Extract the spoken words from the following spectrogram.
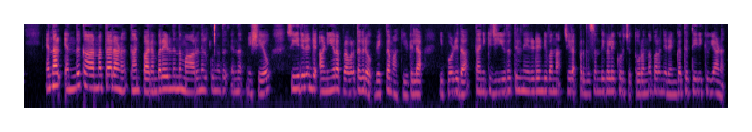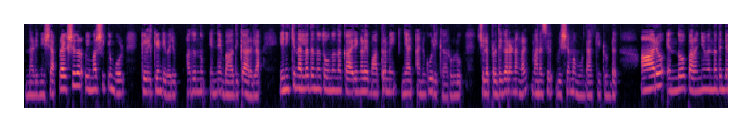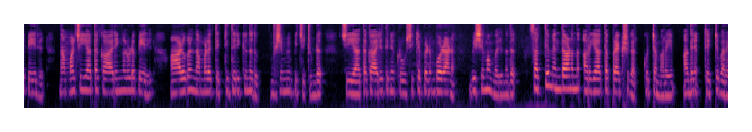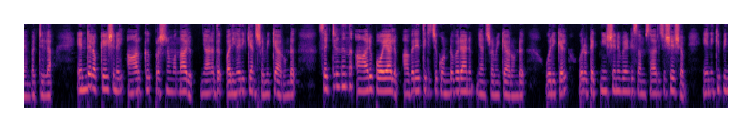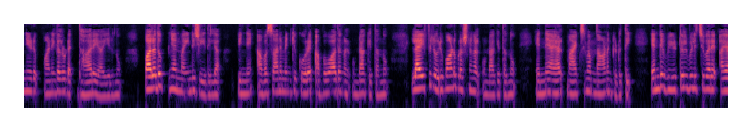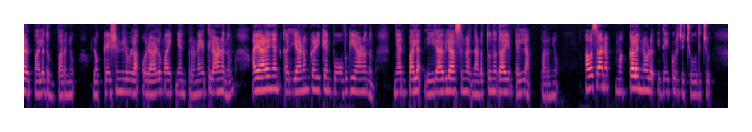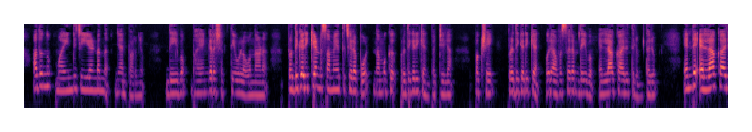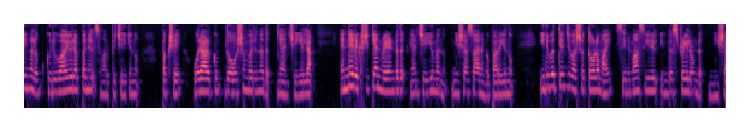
എന്നാൽ എന്ത് കാരണത്താലാണ് താൻ പരമ്പരയിൽ നിന്ന് മാറി നിൽക്കുന്നത് എന്ന് നിഷയോ സീരിയലിന്റെ അണിയറ പ്രവർത്തകരോ വ്യക്തമാക്കിയിട്ടില്ല. ഇപ്പോഴിതാ തനിക്ക് ജീവിതത്തിൽ നേരിടേണ്ടി വന്ന ചില പ്രതിസന്ധികളെക്കുറിച്ച് തുറന്നു പറഞ്ഞ് രംഗത്തെത്തിയിരിക്കുകയാണ് നടി നിഷ. പ്രേക്ഷകർ വിമർശിക്കുമ്പോൾ കേൾക്കേണ്ടി വരും. അതൊന്നും എന്നെ ബാധിക്കാറില്ല. എനിക്ക് നല്ലതെന്ന് തോന്നുന്ന കാര്യങ്ങളെ മാത്രമേ ഞാൻ അനുകൂലിക്കാറുള്ളൂ. ചില പ്രതികരണങ്ങൾ മനസ്സിൽ വിഷമമുണ്ടാക്കിയിട്ടുണ്ട്. ആരോ എന്തോ പറഞ്ഞുവെന്നതിന്റെ പേരിൽ നമ്മൾ ചെയ്യാത്ത കാര്യങ്ങളുടെ പേരിൽ ആളുകൾ നമ്മളെ തെറ്റിദ്ധരിക്കുന്നതും വിഷമിപ്പിച്ചിട്ടുണ്ട്. ചെയ്യാത്ത കാര്യത്തിന് ക്രൂശിക്കപ്പെടുമ്പോഴാണ് വിഷമം വരുന്നത്. സത്യം എന്താണെന്ന് അറിയാത്ത പ്രേക്ഷകർ കുറ്റം പറയും. അതിന് തെറ്റു പറയാൻ പറ്റില്ല. എന്റെ ലൊക്കേഷനിൽ ആർക്ക് പ്രശ്നം വന്നാലും ഞാനത് പരിഹരിക്കാൻ ശ്രമിക്കാറുണ്ട്. സെറ്റിൽ നിന്ന് ആര് പോയാലും അവരെ തിരിച്ചു കൊണ്ടുവരാനും ഞാൻ ശ്രമിക്കാറുണ്ട്. ഒരിക്കൽ ഒരു ടെക്നീഷ്യന് വേണ്ടി സംസാരിച്ച ശേഷം എനിക്ക് പിന്നീട് പണികളുടെ ധാരയായിരുന്നു. പലതും ഞാൻ മൈൻഡ് ചെയ്തില്ല. പിന്നെ അവസാനം എനിക്ക് കുറെ അപവാദങ്ങൾ ഉണ്ടാക്കി തന്നു. ലൈഫിൽ ഒരുപാട് പ്രശ്നങ്ങൾ ഉണ്ടാക്കി തന്നു. എന്നെ അയാൾ മാക്സിമം നാണം കെടുത്തി. എന്റെ വീട്ടിൽ വിളിച്ചു വരെ അയാൾ പലതും പറഞ്ഞു. ലൊക്കേഷനിലുള്ള ഒരാളുമായി ഞാൻ പ്രണയത്തിലാണെന്നും അയാളെ ഞാൻ കല്യാണം കഴിക്കാൻ പോവുകയാണെന്നും ഞാൻ പല ലീലാവിലാസങ്ങൾ നടത്തുന്നതായും എല്ലാം പറഞ്ഞു. അവസാനം മക്കൾ എന്നോട് ഇതേക്കുറിച്ച് ചോദിച്ചു. അതൊന്നും മൈൻഡ് ചെയ്യേണ്ടെന്ന് ഞാൻ പറഞ്ഞു. ദൈവം ഭയങ്കര ശക്തിയുള്ള ഒന്നാണ്. പ്രതികരിക്കേണ്ട സമയത്ത് ചിലപ്പോൾ നമുക്ക് പ്രതികരിക്കാൻ പറ്റില്ല. പക്ഷേ പ്രതികരിക്കാൻ അവസരം ദൈവം എല്ലാ കാര്യത്തിലും തരും. എന്റെ എല്ലാ കാര്യങ്ങളും ഗുരുവായൂരപ്പനിൽ സമർപ്പിച്ചിരിക്കുന്നു. പക്ഷേ ഒരാൾക്കും ദോഷം വരുന്നത് ഞാൻ ചെയ്യില്ല. എന്നെ രക്ഷിക്കാൻ വേണ്ടത് ഞാൻ ചെയ്യുമെന്നും നിഷാസാരംഗ് പറയുന്നു. ഇരുപത്തിയഞ്ച് വർഷത്തോളമായി സിനിമാ സീരിയൽ ഇൻഡസ്ട്രിയിലുണ്ട് നിഷ.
